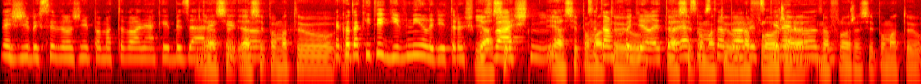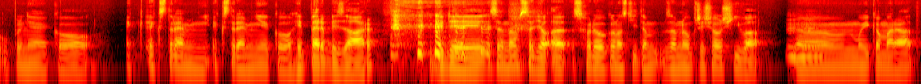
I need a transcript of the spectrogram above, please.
Než že bych si vyloženě pamatovala nějaký bizár. Já si, jako, já si pamatuju... Jako taky ty divný lidi, trošku já si, zvláštní, já si pamatuju, co tam chodili. To, já, já si pamatuju na floře, na floře si pamatuju úplně jako ek- extrémní, extrémní jako hyperbizar, kdy jsem tam seděl a s chodou okolností tam za mnou přišel Šíva, mm-hmm. uh, můj kamarád.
